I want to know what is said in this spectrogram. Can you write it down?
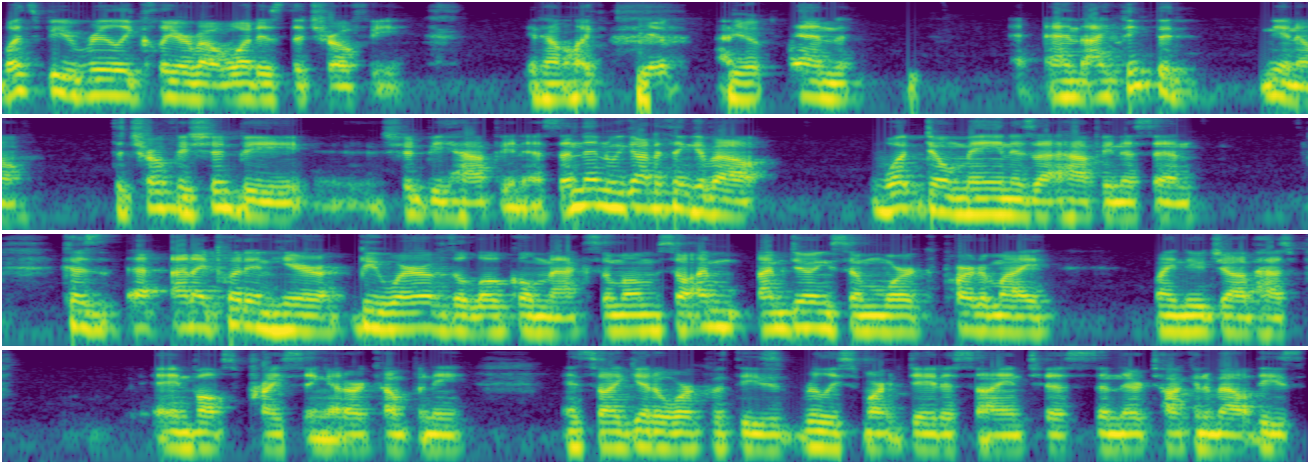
let's be really clear about what is the trophy. You know, like yep, yep. and and I think that you know the trophy should be should be happiness, and then we got to think about what domain is that happiness in. Because uh, and I put in here, beware of the local maximum. So I'm I'm doing some work. Part of my my new job has involves pricing at our company, and so I get to work with these really smart data scientists, and they're talking about these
